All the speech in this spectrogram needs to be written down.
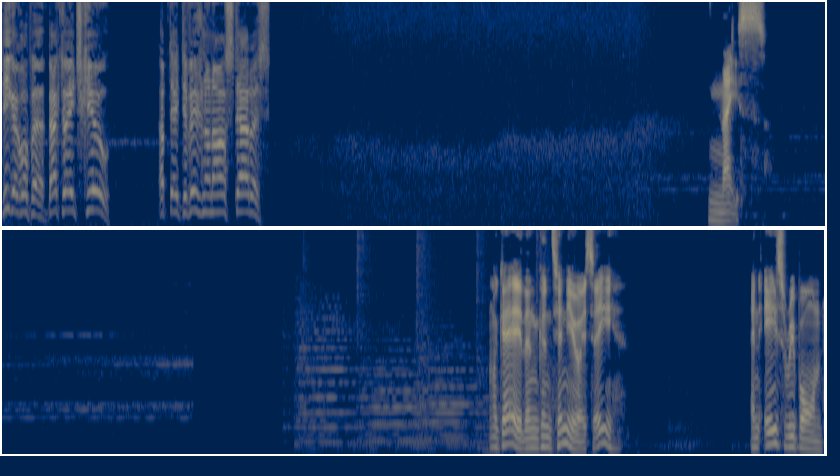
Tigergruppe, back to HQ. Update division on our status. Nice. Okay, then continue, I see. An Ace Reborn.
